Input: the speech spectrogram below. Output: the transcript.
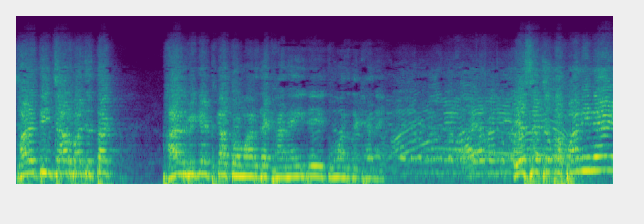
साढ़े तीन चार बजे तक फायर ब्रिगेड का तुम्हार देखा नहीं रे तुम्हार देखा नहीं এসেছে তো পানি নেই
